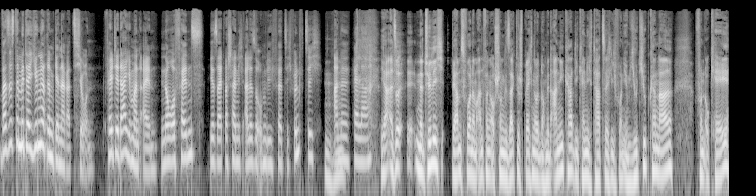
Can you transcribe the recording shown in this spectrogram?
Was ist denn mit der jüngeren Generation? Fällt dir da jemand ein? No offense, ihr seid wahrscheinlich alle so um die 40, 50. Mhm. Anne, Hella. Ja, also äh, natürlich, wir haben es vorhin am Anfang auch schon gesagt, wir sprechen heute noch mit Annika, die kenne ich tatsächlich von ihrem YouTube-Kanal, von Okay.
